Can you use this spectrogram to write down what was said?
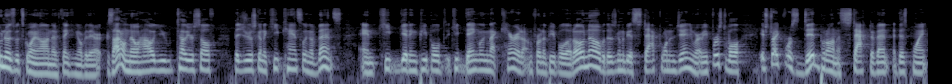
Who knows what's going on? They're thinking over there because I don't know how you tell yourself that you're just going to keep canceling events and keep getting people to keep dangling that carrot out in front of people that oh no, but there's going to be a stacked one in January. I mean, first of all, if Strikeforce did put on a stacked event at this point,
